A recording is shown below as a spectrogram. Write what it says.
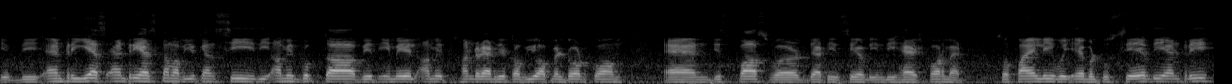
if the entry yes entry has come up. You can see the amit gupta with email amit100 at the top com and this password that is saved in the hash format. So finally we able to save the entry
